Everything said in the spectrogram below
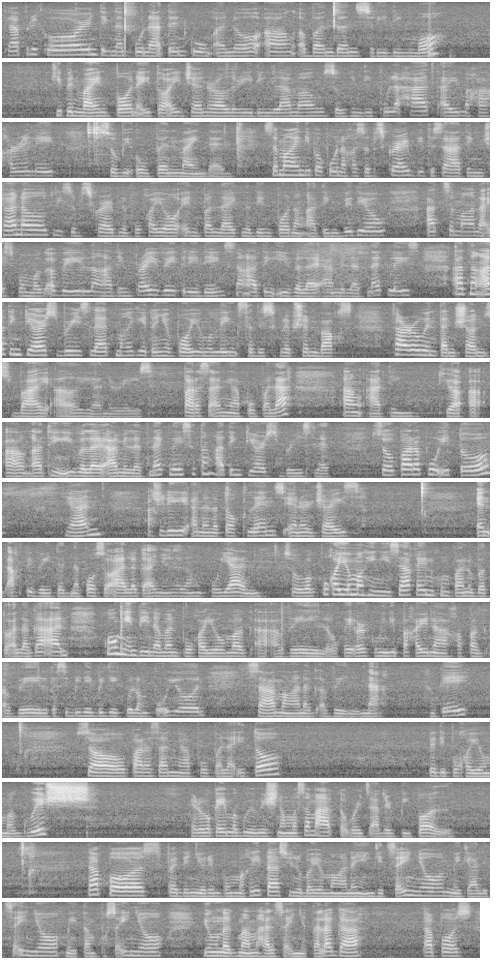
Capricorn, tignan po natin kung ano ang abundance reading mo. Keep in mind po na ito ay general reading lamang so hindi po lahat ay makaka-relate so be open-minded. Sa mga hindi pa po nakasubscribe dito sa ating channel, please subscribe na po kayo and pa-like na din po ng ating video. At sa mga nais pong mag-avail ng ating private readings ng ating Evil Eye Amulet Necklace at ng ating Tears Bracelet, makikita nyo po yung link sa description box Tarot Intentions by Aliana Reyes. Para saan nga po pala ang ating ah, ang ating Evil Eye Amulet Necklace at ang ating Tears Bracelet. So, para po ito, yan, Actually, ano na to, cleanse, energize, and activated na po. So, alagaan nyo na lang po yan. So, wag po kayo manghingi sa akin kung paano ba to alagaan kung hindi naman po kayo mag-a-avail, okay? Or kung hindi pa kayo nakakapag-avail kasi binibigay ko lang po yon sa mga nag-avail na. Okay? So, para saan nga po pala ito? Pwede po kayong mag-wish. Pero huwag kayong mag-wish ng masama towards other people. Tapos, pwede nyo rin pong makita sino ba yung mga nahingit sa inyo, may galit sa inyo, may tampo sa inyo, yung nagmamahal sa inyo talaga. Tapos,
